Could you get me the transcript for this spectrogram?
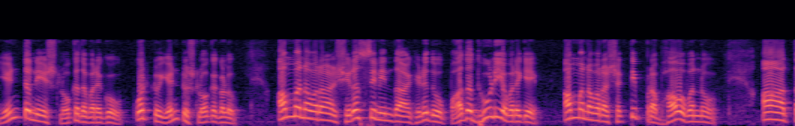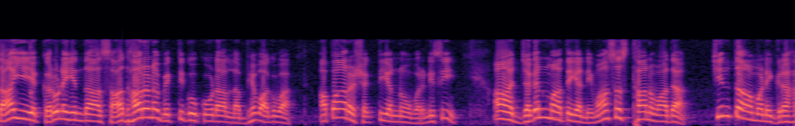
ಎಂಟನೇ ಶ್ಲೋಕದವರೆಗೂ ಒಟ್ಟು ಎಂಟು ಶ್ಲೋಕಗಳು. ಅಮ್ಮನವರ ಶಿರಸ್ಸಿನಿಂದ ಹಿಡಿದು ಪಾದಧೂಳಿಯವರೆಗೆ ಅಮ್ಮನವರ ಶಕ್ತಿ ಪ್ರಭಾವವನ್ನು ಆ ತಾಯಿಯ ಕರುಣೆಯಿಂದ ಸಾಧಾರಣ ವ್ಯಕ್ತಿಗೂ ಕೂಡ ಲಭ್ಯವಾಗುವ ಅಪಾರ ಶಕ್ತಿಯನ್ನು ವರ್ಣಿಸಿ ಆ ಜಗನ್ಮಾತೆಯ ನಿವಾಸ ಸ್ಥಾನವಾದ ಚಿಂತಾಮಣಿ ಗ್ರಹ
